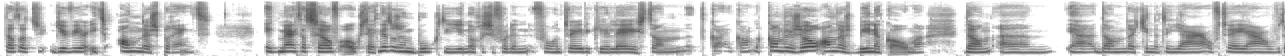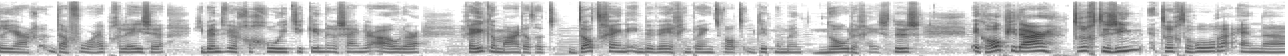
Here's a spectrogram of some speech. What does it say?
dat het je weer iets anders brengt ik merk dat zelf ook steeds. Net als een boek die je nog eens voor, de, voor een tweede keer leest. Dan het kan, kan, kan weer zo anders binnenkomen dan, um, ja, dan dat je het een jaar of twee jaar of drie jaar daarvoor hebt gelezen. Je bent weer gegroeid, je kinderen zijn weer ouder. Reken maar dat het datgene in beweging brengt wat op dit moment nodig is. Dus ik hoop je daar terug te zien, terug te horen. En uh,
